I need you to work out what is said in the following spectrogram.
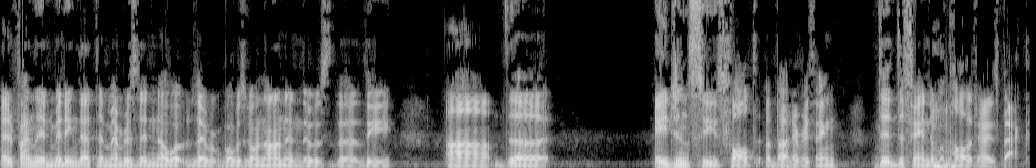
uh, finally admitting that the members didn't know what they were, what was going on and it was the, the, uh, the agency's fault about everything did the fandom Mhm. apologize back.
